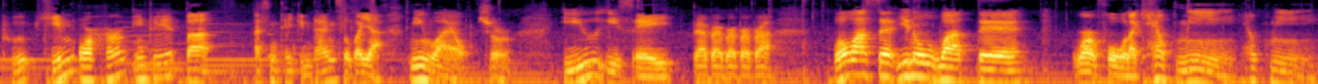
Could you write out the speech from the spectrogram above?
put him or her into it, but I think taking time. So, but yeah. Meanwhile, sure. You is a blah blah blah blah blah. What was the? You know what the word for like help me, help me.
